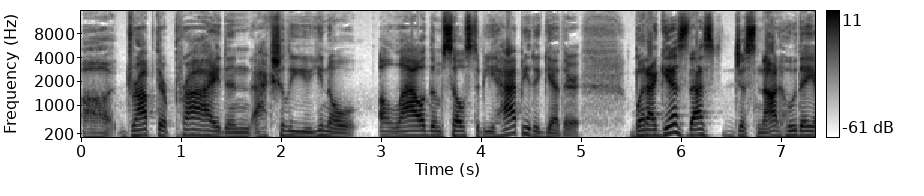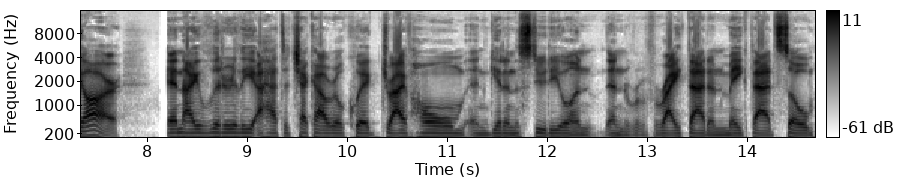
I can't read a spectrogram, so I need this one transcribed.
uh, drop their pride and actually, you know, allow themselves to be happy together. But I guess that's just not who they are. And I literally I had to check out real quick, drive home and get in the studio and and write that and make that. So,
